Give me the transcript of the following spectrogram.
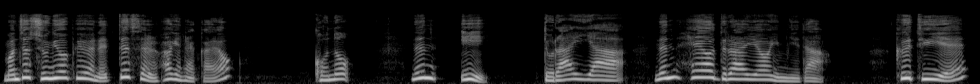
먼저 중요 표현의 뜻을 확인할까요? この 는 2. 드라이어는 헤어드라이어입니다. 그 뒤에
